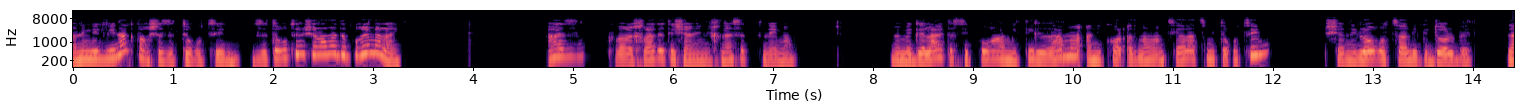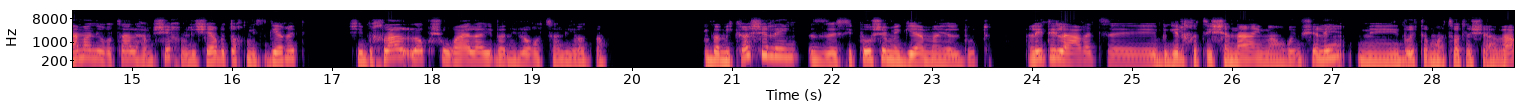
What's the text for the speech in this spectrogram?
אני מבינה כבר שזה תירוצים, זה תירוצים שלא מדברים אליי. אז כבר החלטתי שאני נכנסת פנימה, ומגלה את הסיפור האמיתי למה אני כל הזמן ממציאה לעצמי תירוצים שאני לא רוצה לגדול בזה. למה אני רוצה להמשיך ולהישאר בתוך מסגרת שהיא בכלל לא קשורה אליי ואני לא רוצה להיות בה. במקרה שלי זה סיפור שמגיע מהילדות. עליתי לארץ אה, בגיל חצי שנה עם ההורים שלי מברית המועצות לשעבר,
